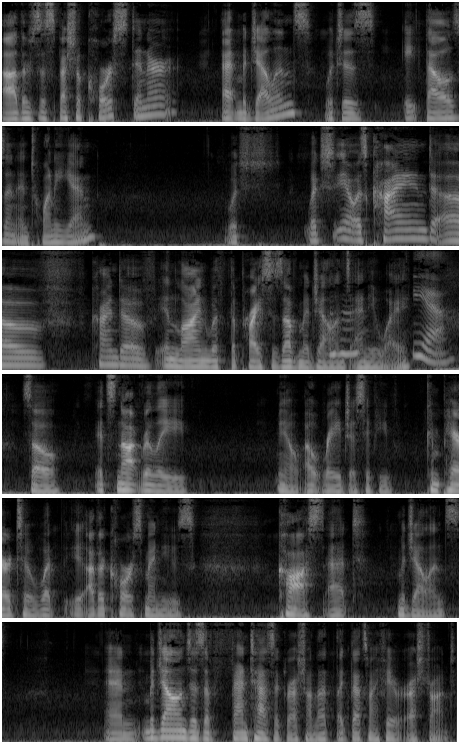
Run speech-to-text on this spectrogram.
uh, there's a special course dinner at Magellan's, which is eight thousand and twenty yen, which which you know is kind of kind of in line with the prices of Magellan's anyway. Yeah. So it's not really, you know, outrageous if you compare to what the other course menus cost at Magellan's. And Magellan's is a fantastic restaurant. That like that's my favorite restaurant,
